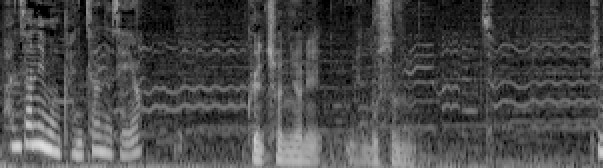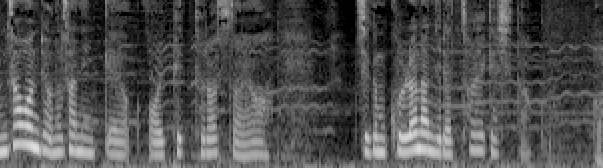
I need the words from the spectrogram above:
판사님은 괜찮으세요? 괜찮냐니 무슨... 김사원 변호사님께 얼핏 들었어요. 지금 곤란한 일에 처해 계시다고. 아,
